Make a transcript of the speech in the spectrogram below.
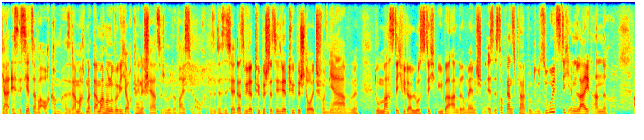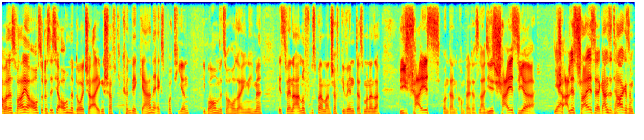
Ja, es ist jetzt aber auch, komm, also da macht man, da machen wir nur wirklich auch keine Scherze drüber, du weißt ja auch. Also das ist ja, das ist wieder typisch, das ist wieder typisch deutsch von dir, Ja. Ole. Du machst dich wieder lustig über andere Menschen. Es ist doch ganz klar, du, du suhlst dich im Leid anderer. Aber das war ja auch so, das ist ja auch eine deutsche Eigenschaft, die können wir gerne exportieren, die brauchen wir zu Hause eigentlich nicht mehr, ist, wenn eine andere Fußballmannschaft gewinnt, dass man dann sagt, die Scheiß, und dann kommt halt das Leid, die Scheiß hier. Ja. Alles scheiße, der ganze Tag ist im,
